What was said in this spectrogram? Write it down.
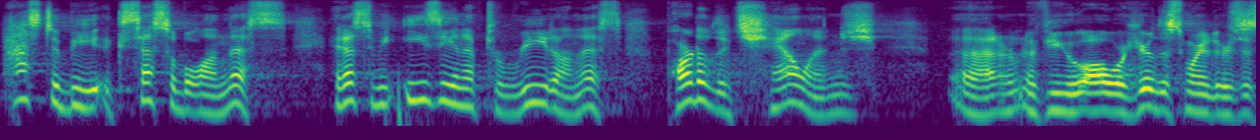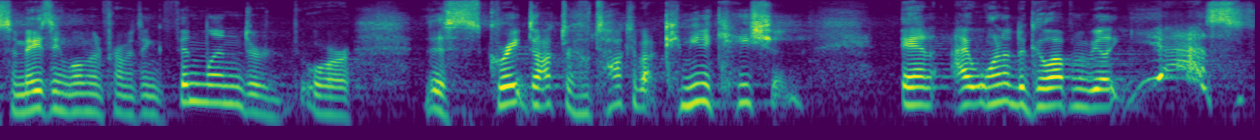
has to be accessible on this. It has to be easy enough to read on this. Part of the challenge, uh, I don't know if you all were here this morning, there's this amazing woman from, I think, Finland, or, or this great doctor who talked about communication. And I wanted to go up and be like, yes,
